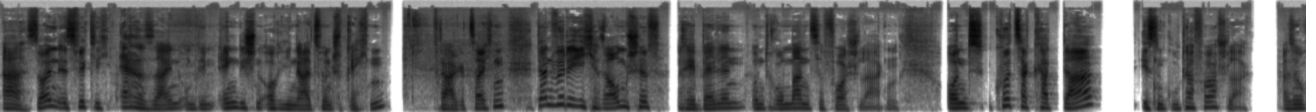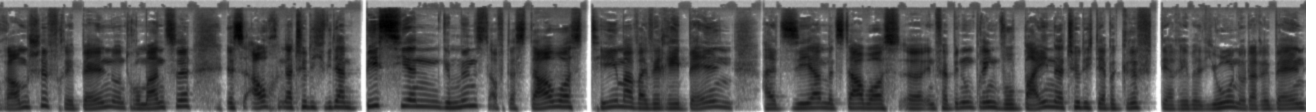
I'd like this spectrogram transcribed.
Ah, sollen es wirklich R sein, um dem englischen Original zu entsprechen? Fragezeichen. Dann würde ich Raumschiff, Rebellen und Romanze vorschlagen. Und kurzer Cut da ist ein guter Vorschlag. Also Raumschiff, Rebellen und Romanze ist auch natürlich wieder ein bisschen gemünzt auf das Star Wars-Thema, weil wir Rebellen halt sehr mit Star Wars äh, in Verbindung bringen, wobei natürlich der Begriff der Rebellion oder Rebellen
